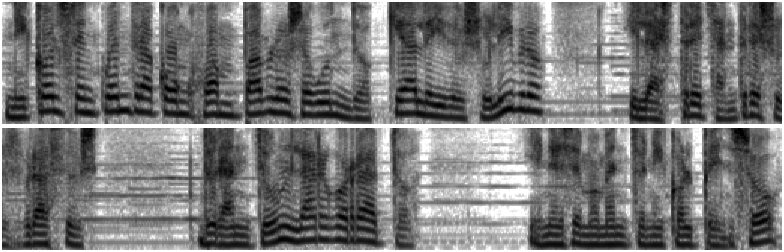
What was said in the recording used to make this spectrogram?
Nicole se encuentra con Juan Pablo II, que ha leído su libro y la estrecha entre sus brazos, durante un largo rato. Y en ese momento Nicole pensó,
